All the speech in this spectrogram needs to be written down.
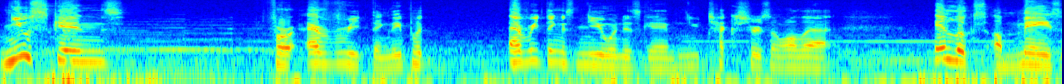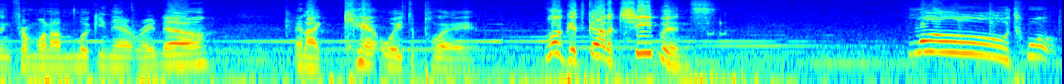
new skins for everything. They put everything's new in this game, new textures and all that. It looks amazing from what I'm looking at right now, and I can't wait to play it. Look, it's got achievements. Whoa, tw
